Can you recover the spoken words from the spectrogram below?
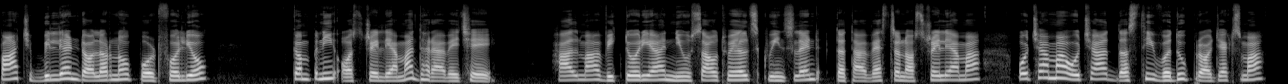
પાંચ બિલિયન ડોલરનો પોર્ટફોલિયો કંપની ઓસ્ટ્રેલિયામાં ધરાવે છે. હાલમાં Victoria, New South Wales, Queensland તથા વેસ્ટર્ન ઓસ્ટ્રેલિયામાં ઓછામાં ઓછા દસથી વધુ પ્રોજેક્ટ્સમાં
